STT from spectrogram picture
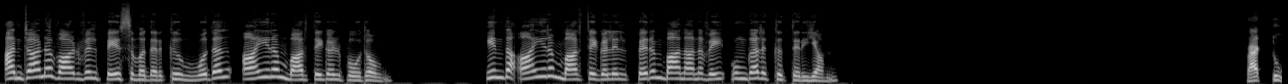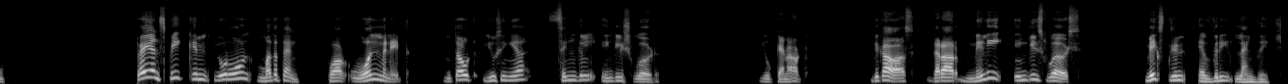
அன்றாட வாழ்வில் பேசுவதற்கு முதல் ஆயிரம் வார்த்தைகள் போதும். இந்த ஆயிரம் வார்த்தைகளில் பெரும்பாலானவை உங்களுக்குத் தெரியும். Fact 2. Try and speak in your own mother tongue for one minute. Without using a single English word. You cannot, because there are many English words mixed in every language.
